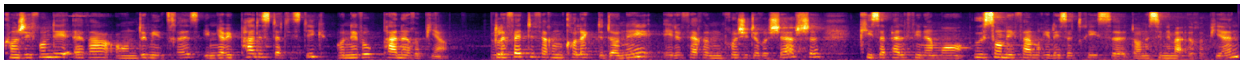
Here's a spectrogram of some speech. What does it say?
Quand j'ai fondé EVA en 2013, il n'y avait pas de statistiques au niveau pan-européen. Le fait de faire une collecte de données et de faire un projet de recherche qui s'appelle finalement « Où sont les femmes réalisatrices dans le cinéma européen ?»,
